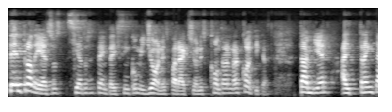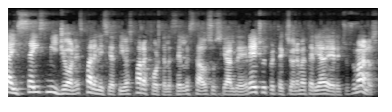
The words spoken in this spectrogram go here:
Dentro de esos 175 millones para acciones contra narcóticas, también hay 36 millones para iniciativas para fortalecer el Estado social de derecho y protección en materia de derechos humanos,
